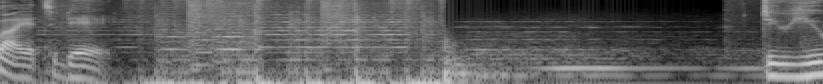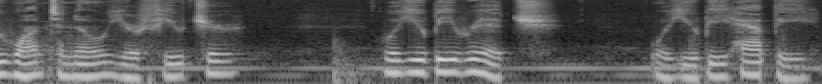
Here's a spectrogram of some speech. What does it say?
Buy it today. Do you want to know your future? Will you be rich? Will you be happy?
